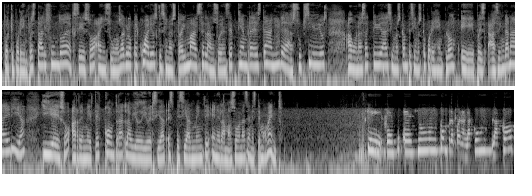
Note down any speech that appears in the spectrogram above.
porque por ejemplo está el Fondo de Acceso a Insumos Agropecuarios, que si no estoy mal se lanzó en septiembre de este año y le da subsidios a unas actividades y unos campesinos que por ejemplo eh, pues hacen ganadería y eso arremete contra la biodiversidad, especialmente en el Amazonas en este momento. Sí, es, es un... Bueno, la, la COP,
